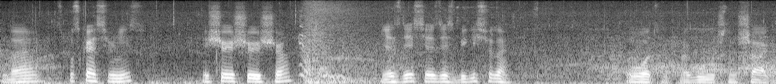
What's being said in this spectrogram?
да. Спускайся вниз. Еще, еще, еще. Я здесь, я здесь. Беги сюда. Вот прогулочным шагом.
